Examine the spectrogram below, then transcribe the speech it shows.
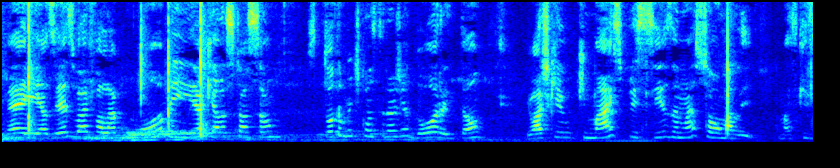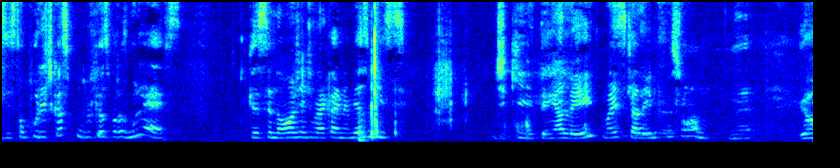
né? E às vezes vai falar com o homem e é aquela situação totalmente constrangedora. Então, eu acho que o que mais precisa não é só uma lei, mas que existam políticas públicas para as mulheres. Porque senão a gente vai cair na mesmice de que tem a lei, mas que a lei não funciona, né? Eu,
